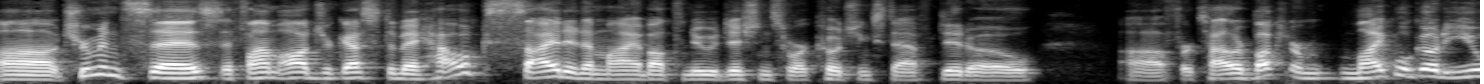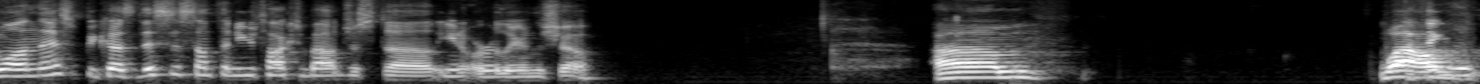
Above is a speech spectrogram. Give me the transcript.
Uh, Truman says, if I'm Audric Estime, how excited am I about the new additions to our coaching staff? Ditto uh, for Tyler Buchner. Mike, we'll go to you on this because this is something you talked about just uh, you know earlier in the show. Um. Well,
